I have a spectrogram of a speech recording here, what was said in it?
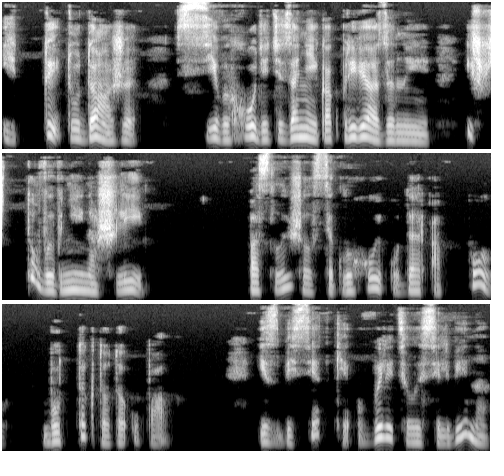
И ты туда же! Все вы ходите за ней, как привязанные. И что вы в ней нашли? Послышался глухой удар об пол, будто кто-то упал. Из беседки вылетела Сильвина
